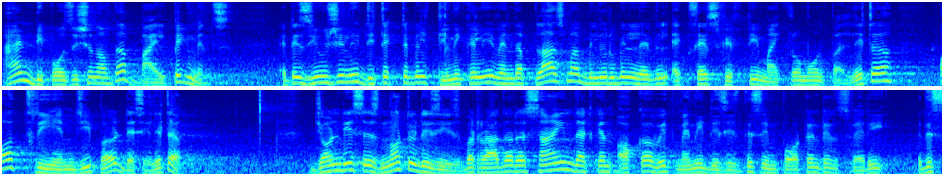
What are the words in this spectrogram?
and deposition of the bile pigments. It is usually detectable clinically when the plasma bilirubin level exceeds 50 micromole per liter or 3 mg per deciliter. Jaundice is not a disease but rather a sign that can occur with many diseases. This important is very this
